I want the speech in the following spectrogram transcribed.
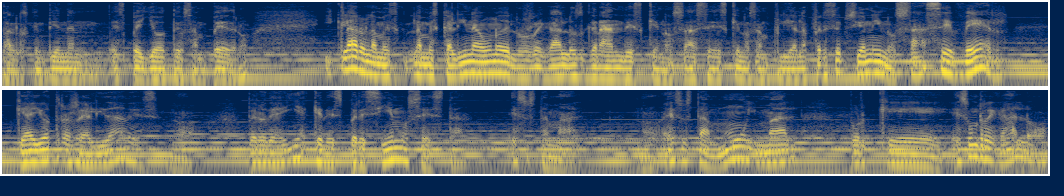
para los que entiendan, es peyote o San Pedro. Y claro, la, la, mezcalina, uno de los regalos grandes que nos hace es que nos amplía la percepción y nos hace ver que hay otras realidades, ¿no? Pero de ahí a que despreciemos esta, eso está mal, ¿no? Eso está muy mal porque es un regalo.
